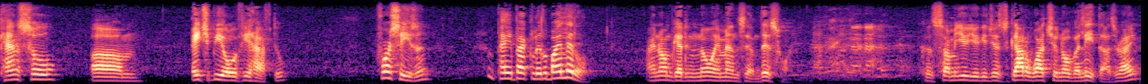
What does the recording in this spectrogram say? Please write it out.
cancel um, HBO if you have to, for a season, and pay back little by little. I know I'm getting no amens on this one. Because some of you, you just got to watch your novelitas, right?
